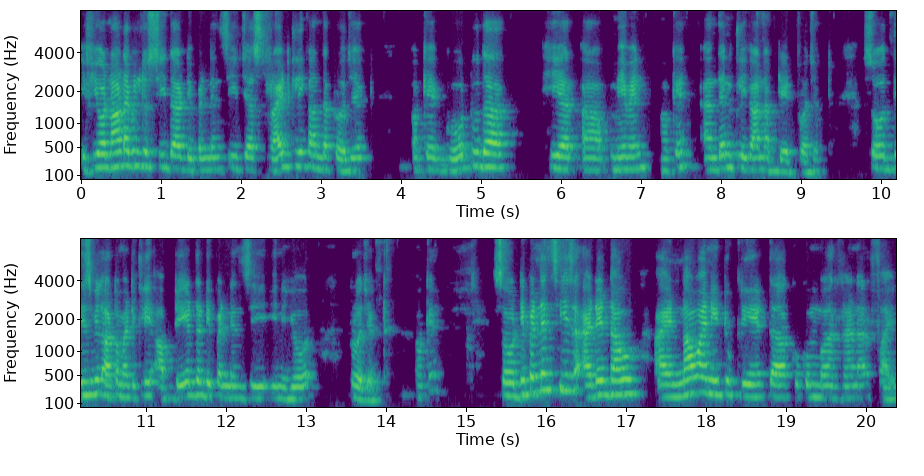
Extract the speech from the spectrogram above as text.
If you are not able to see the dependency just right click on the project okay? Go to the here uh, maven okay? And then click on update project so this will automatically update the dependency in your project. Okay. So dependency is added now and now I need to create the Cucumber runner file.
